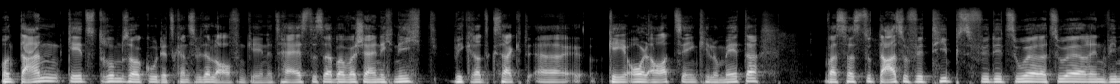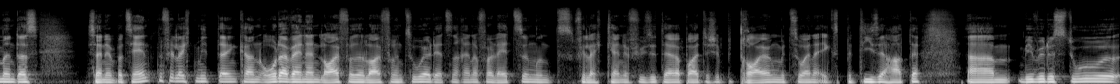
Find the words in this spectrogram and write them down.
Und dann geht es darum, so gut, jetzt kannst du wieder laufen gehen. Jetzt heißt das aber wahrscheinlich nicht, wie gerade gesagt, äh, geh all out 10 Kilometer. Was hast du da so für Tipps für die Zuhörer, Zuhörerinnen, wie man das seinen Patienten vielleicht mitteilen kann oder wenn ein Läufer oder Läuferin zuhört, jetzt nach einer Verletzung und vielleicht keine physiotherapeutische Betreuung mit so einer Expertise hatte. Ähm, wie würdest du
